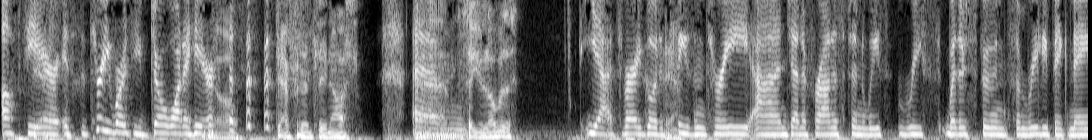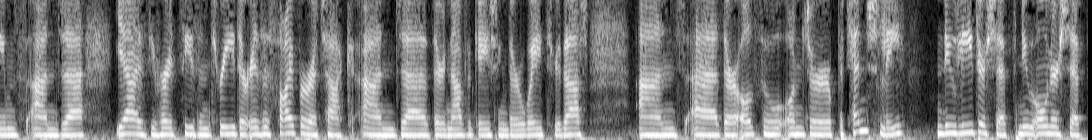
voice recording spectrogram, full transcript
off the Yes. air, it's the three words you don't want to hear. no, definitely not. Um, so you love it? Yeah, it's very good. It's Yeah. season three, and Jennifer Aniston, Reese, Reese Witherspoon, some really big names. And uh, yeah, as you heard, season three, there is a cyber attack, and uh, they're navigating their way through that. And uh, they're also under potentially new leadership, new ownership,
